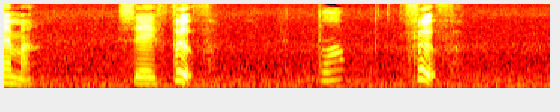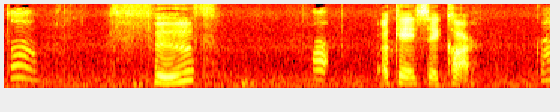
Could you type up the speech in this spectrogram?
Emma, say foof. Foof. Foof. Foof. Okay, say car. car.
